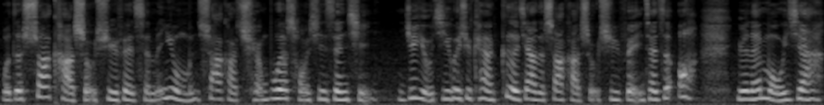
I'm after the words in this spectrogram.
我的刷卡手续费成本，因为我们刷卡全部要重新申请，你就有机会去看各家的刷卡手续费，你才知道哦，原来某一家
